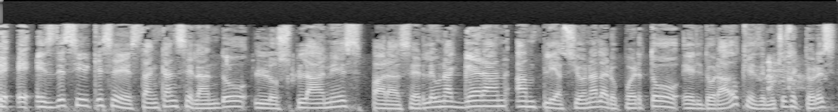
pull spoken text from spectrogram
Eh, eh, es decir, que se están cancelando los planes para hacerle una gran ampliación al aeropuerto El Dorado, que desde muchos sectores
